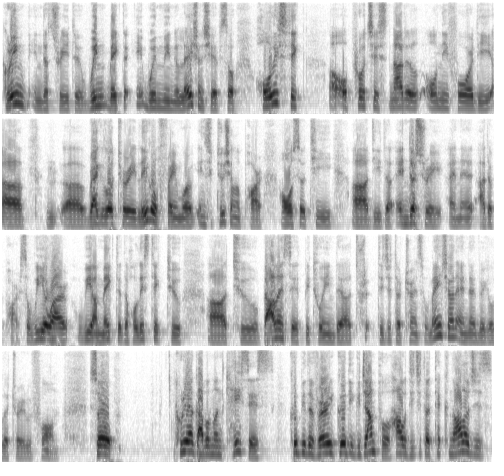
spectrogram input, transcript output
green industry to win make the win-win relationship. So holistic uh, approaches not only for the uh, uh, regulatory legal framework, institutional part, also the, uh, the, the industry and uh, other parts. So we are we are making the holistic to uh, to balance it between the tr digital transformation and then regulatory reform. So Korea government cases could be the very good example how digital technologies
